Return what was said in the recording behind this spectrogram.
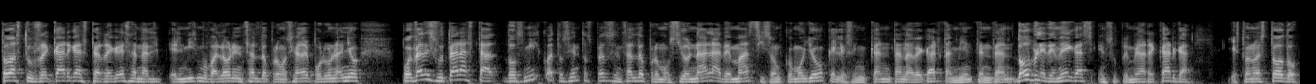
Todas tus recargas te regresan al el mismo valor en saldo promocional por un año. Podrás disfrutar hasta 2.400 pesos en saldo promocional. Además, si son como yo, que les encanta navegar, también tendrán doble de megas en su primera recarga. Y esto no es todo.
